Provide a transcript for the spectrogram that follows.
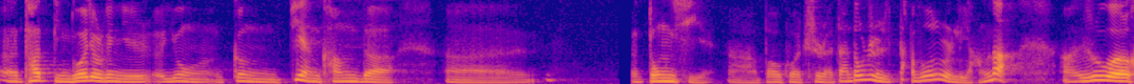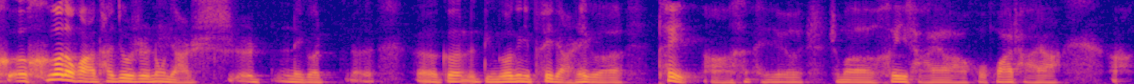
呃，它顶多就是给你用更健康的呃。东西啊，包括吃的，但都是大多都是凉的啊。如果喝喝的话，他就是弄点是那个呃呃，哥顶多给你配点这个配啊，什么黑茶呀或花茶呀啊。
